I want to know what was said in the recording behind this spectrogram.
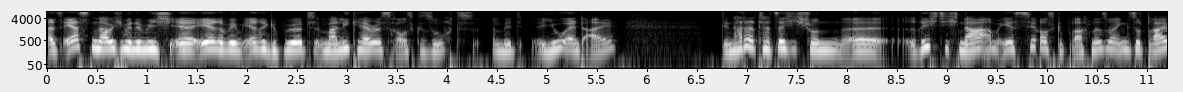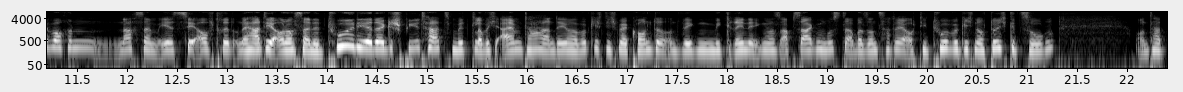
als ersten habe ich mir nämlich äh, Ehre, wem Ehre gebührt, Malik Harris rausgesucht mit You and I. Den hat er tatsächlich schon äh, richtig nah am ESC rausgebracht. Ne? Das war irgendwie so drei Wochen nach seinem ESC-Auftritt und er hatte ja auch noch seine Tour, die er da gespielt hat, mit, glaube ich, einem Tag, an dem er wirklich nicht mehr konnte und wegen Migräne irgendwas absagen musste, aber sonst hat er ja auch die Tour wirklich noch durchgezogen und hat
